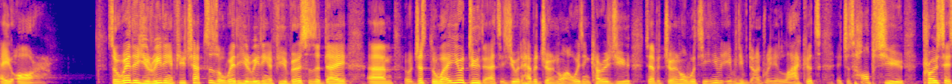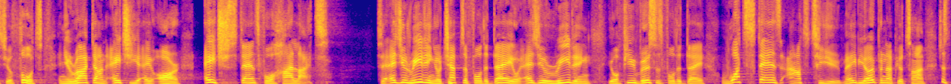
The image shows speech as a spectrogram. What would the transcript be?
A R. So, whether you're reading a few chapters or whether you're reading a few verses a day, um, just the way you would do that is you would have a journal. I always encourage you to have a journal with you, even, even if you don't really like it. It just helps you process your thoughts. And you write down H E A R. H stands for highlight. So, as you're reading your chapter for the day, or as you're reading your few verses for the day, what stands out to you? Maybe open up your time. Just,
